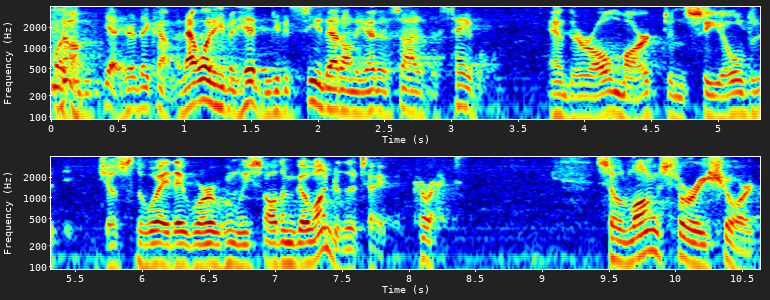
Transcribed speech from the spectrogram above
wasn't- yeah, here they come. And that wasn't even hidden. You could see that on the other side of this table. And they're all marked and sealed just the way they were when we saw them go under the table. Correct. So, long story short,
